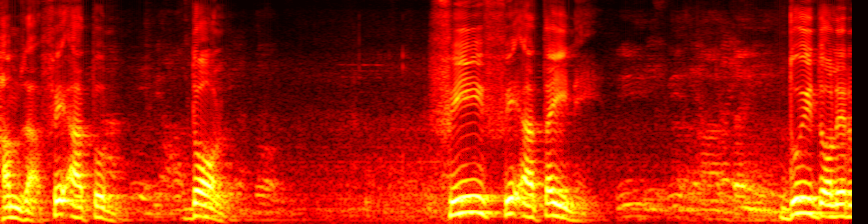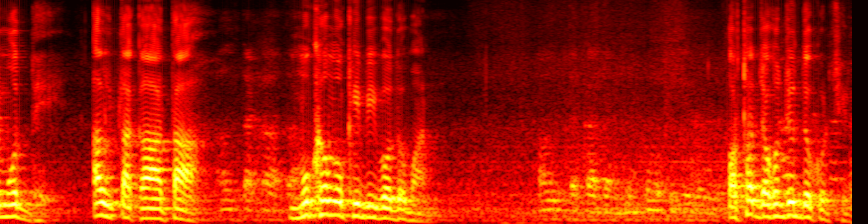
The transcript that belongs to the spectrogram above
হামজা ফি আতুন দল। ফি ফি আতাইনে দুই দলের মধ্যে। আলতাকাতা। আলতাকাতা। মুখোমুখি বিবদমান। অর্থাৎ যখন যুদ্ধ করছিল।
